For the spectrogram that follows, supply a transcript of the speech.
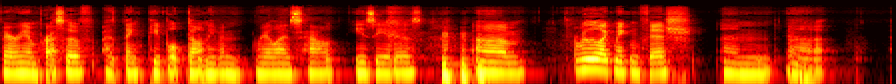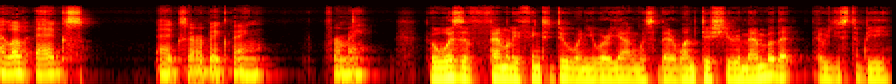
very impressive. I think people don't even realize how easy it is. um, I really like making fish, and uh, I love eggs. Eggs are a big thing for me. So, what was a family thing to do when you were young? Was there one dish you remember that there used to be?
